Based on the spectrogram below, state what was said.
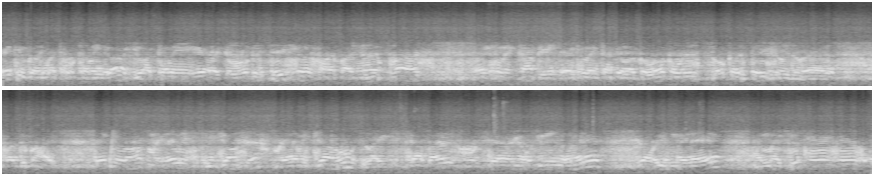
Thank you very much for coming out. You are coming here at the local station, 5 by 9 plus. Copy, local, local Dubai. Thank you. My name is Joseph. My name is Joe, like Japan, Ontario, England. Joe is my name. Good name is uh,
